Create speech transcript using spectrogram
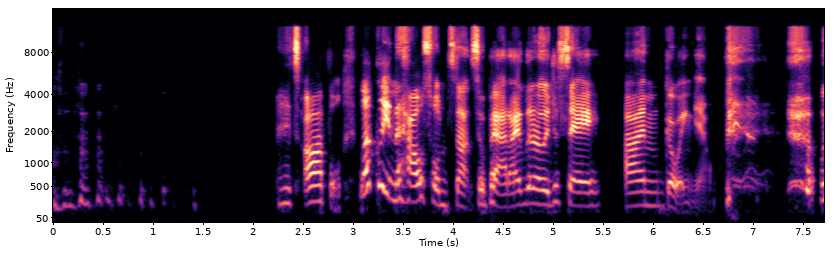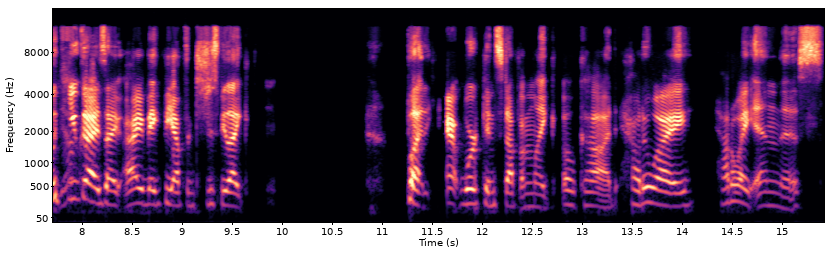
And it's awful. Luckily, in the household, it's not so bad. I literally just say, I'm going now. With Yep. you guys, I, I make the effort to just be like, but at work and stuff, I'm like, oh God, how do I, how do I end this?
